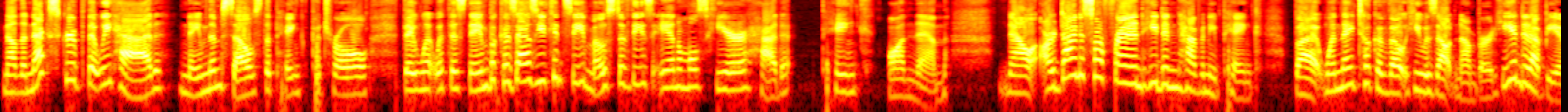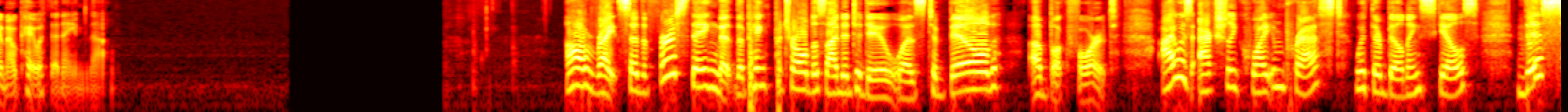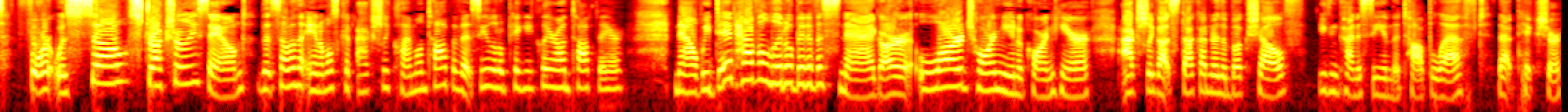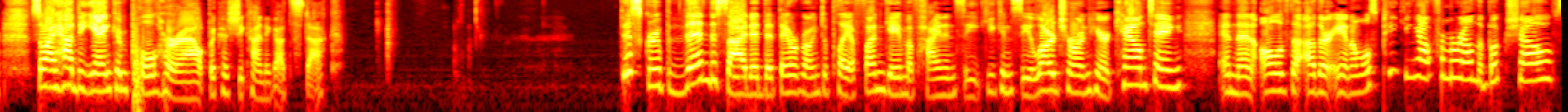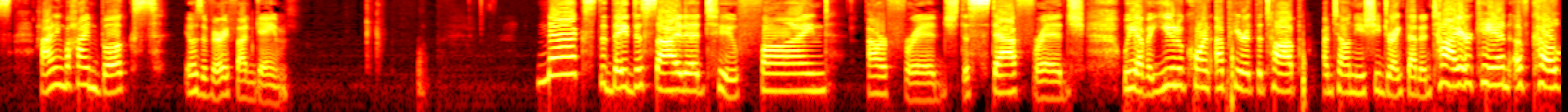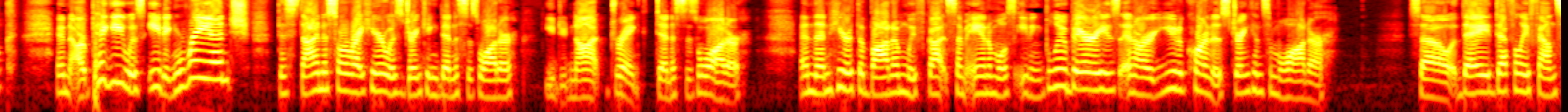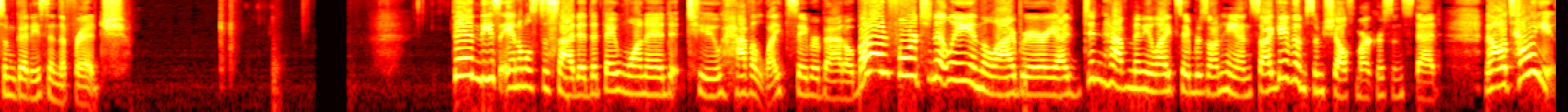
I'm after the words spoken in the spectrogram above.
Now, the next group that we had named themselves the Pink Patrol. They went with this name because, as you can see, most of these animals here had pink on them. Now, our dinosaur friend, he didn't have any pink, but when they took a vote, he was outnumbered. He ended up being okay with the name, though. All right, so the first thing that the Pink Patrol decided to do was to build a book fort. I was actually quite impressed with their building skills. This fort was so structurally sound that some of the animals could actually climb on top of it. See a little piggy clear on top there? Now, we did have a little bit of a snag. Our large horn unicorn here actually got stuck under the bookshelf. You can kind of see in the top left that picture. So I had to yank and pull her out because she kind of got stuck. This group then decided that they were going to play a fun game of hide and seek. You can see Large Horn here counting, and then all of the other animals peeking out from around the bookshelves, hiding behind books. It was a very fun game. Next, they decided to find our fridge, the staff fridge. We have a unicorn up here at the top. I'm telling you, she drank that entire can of Coke. And our piggy was eating ranch. This dinosaur right here was drinking Dennis's water. You do not drink Dennis's water. And then here at the bottom, we've got some animals eating blueberries, and our unicorn is drinking some water. So they definitely found some goodies in the fridge. These animals decided that they wanted to have a lightsaber battle. But unfortunately, in the library, I didn't have many lightsabers on hand, so I gave them some shelf markers instead. Now, I'll tell you,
